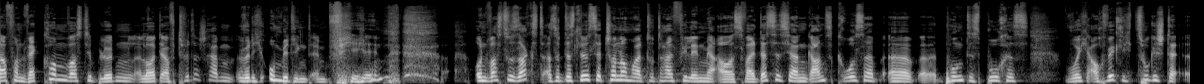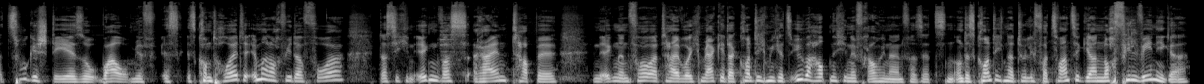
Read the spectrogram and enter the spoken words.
davon wegkommen, was die blöden Leute auf Twitter schreiben, würde ich unbedingt empfehlen. Und was du sagst, also das löst jetzt schon nochmal total viel in mir aus, weil das ist ja ein ganz großer äh, Punkt des Buches, wo ich auch wirklich zugeste zugestehe, so wow, mir, es, es kommt heute immer noch wieder vor, dass ich in irgendwas reintappe, in irgendein Vorurteil, wo ich merke, da konnte ich mich jetzt überhaupt nicht in eine Frau hineinversetzen. Und das konnte ich natürlich vor 20 Jahren noch viel weniger,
